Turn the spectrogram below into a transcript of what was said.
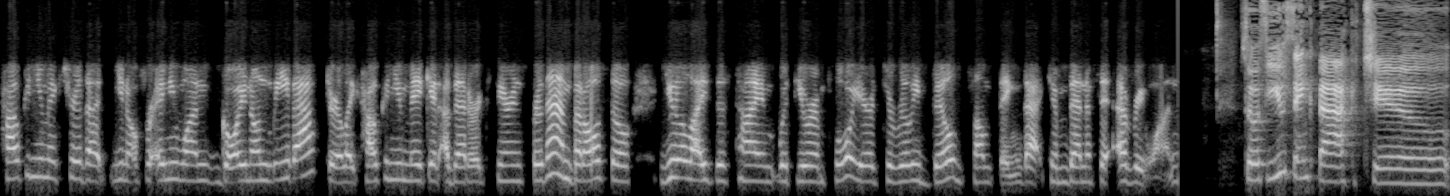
how can you make sure that you know for anyone going on leave after like how can you make it a better experience for them but also utilize this time with your employer to really build something that can benefit everyone so if you think back to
